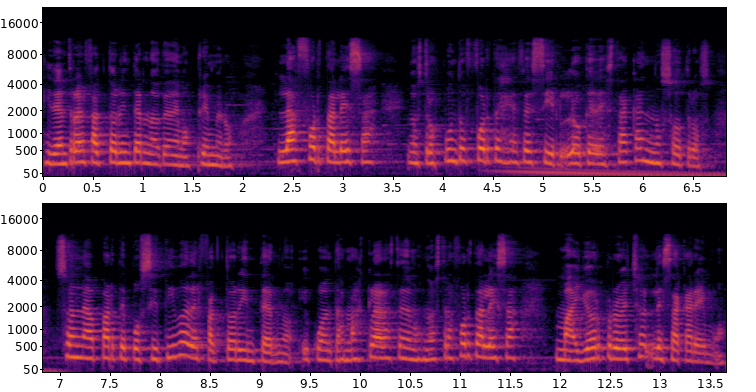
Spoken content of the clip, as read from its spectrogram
Y dentro del factor interno tenemos primero las fortalezas, nuestros puntos fuertes, es decir, lo que destaca en nosotros, son la parte positiva del factor interno y cuantas más claras tenemos nuestras fortalezas, mayor provecho le sacaremos.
